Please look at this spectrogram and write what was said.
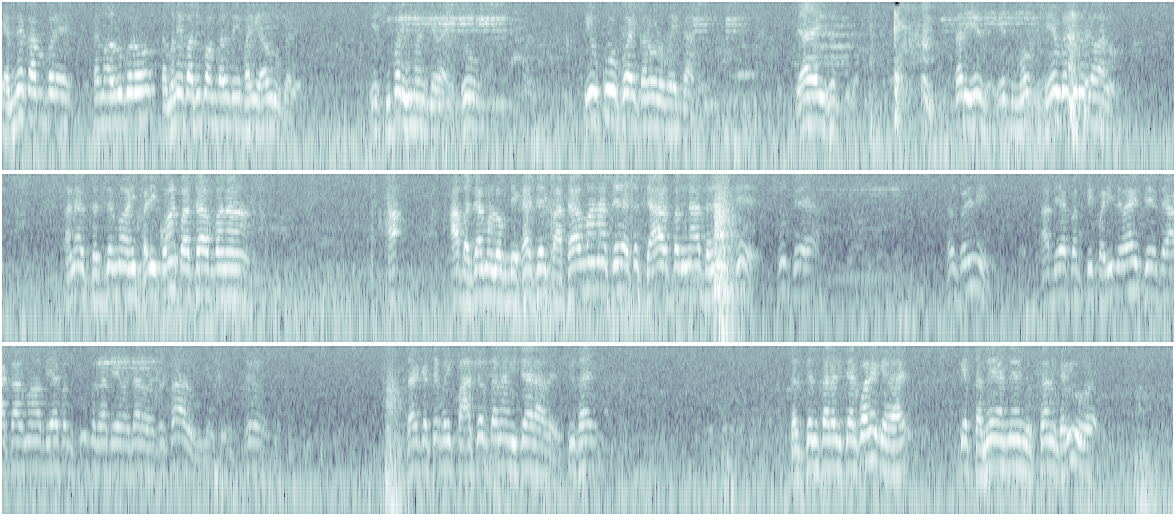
એમને કામ પડે, તમે અવરું કરો, તમને પાછું કામ પડે તો એ ફરી અવરું કરે. એ સુપર હ્યુમન કહેવાય. શું એવું કોક હોય કરોડો પૈસા જય સર, એ દેવગતિમાં જવાનો. અને સજ્જનમાં અહીં ફરી કોણ પાછા આવવાના? આ- બજારમાં લોકો દેખાય છે પાછા આવવાના છે, તો ચાર પગના ધણી છે. શું છે? ખબર પડી? આ બે પક્ષી પડી જવાય છે આ કાળમાં બે પક્ષી શું બે વધારે હોય તો સારું. કે છે. શું? તારે કે ભાઈ પાછળતાના વિચાર આવે. શું થાય? સજ્જનતાના વિચાર કોને કહેવાય? કે તમે એમને નુકસાન કર્યું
